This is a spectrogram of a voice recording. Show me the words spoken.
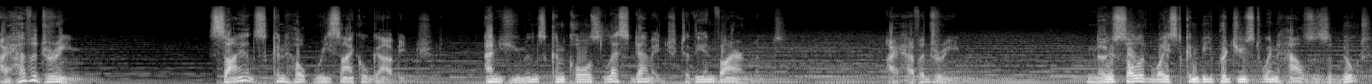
I have a dream. Science can help recycle garbage, and humans can cause less damage to the environment. I have a dream. No solid waste can be produced when houses are built,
